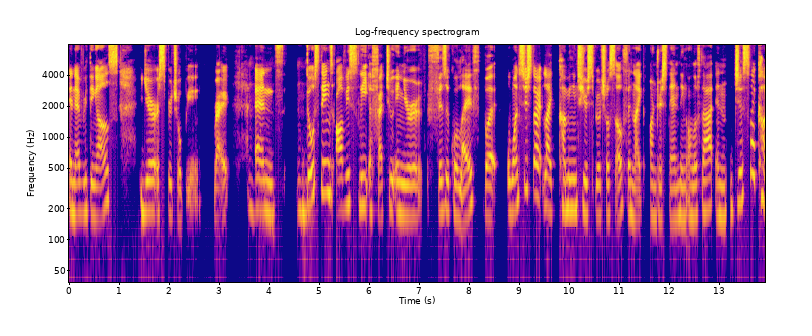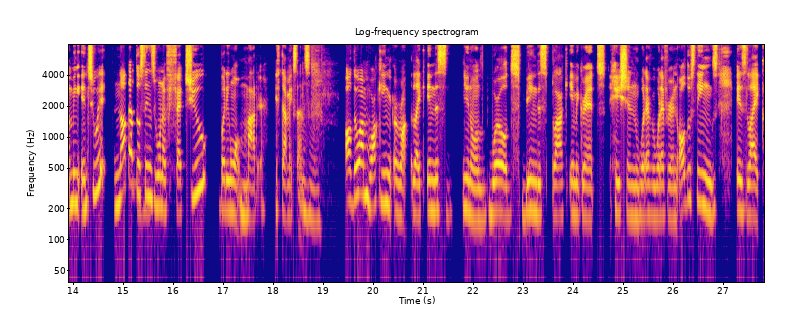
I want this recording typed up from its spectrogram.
and everything else, you're a spiritual being, right? Mm-hmm. And mm-hmm. those things obviously affect you in your physical life, but once you start like coming into your spiritual self and like understanding all of that and just like coming into it, not that those mm-hmm. things won't affect you, but it won't matter, if that makes sense. Mm-hmm. Although I'm walking around like in this, you know, world being this black immigrant, Haitian, whatever, whatever, and all those things is like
